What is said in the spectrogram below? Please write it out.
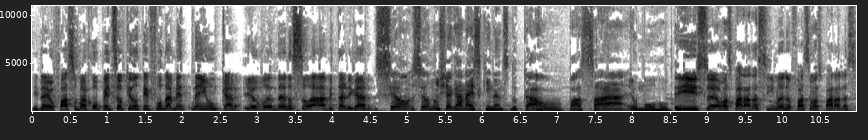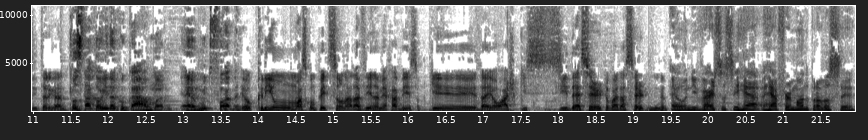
E daí eu faço uma competição que não tem fundamento nenhum, cara. E eu vou andando suave, tá ligado? Se eu, se eu não chegar na esquina antes do carro passar, eu morro. Isso, é umas paradas assim, mano. Eu faço umas paradas assim, tá ligado? postar corrida com o carro, mano, é muito foda. Eu crio umas competição nada a ver na minha cabeça, porque daí eu acho que se der certo, vai dar certo, entendeu? É o universo se rea- reafirmando pra você.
